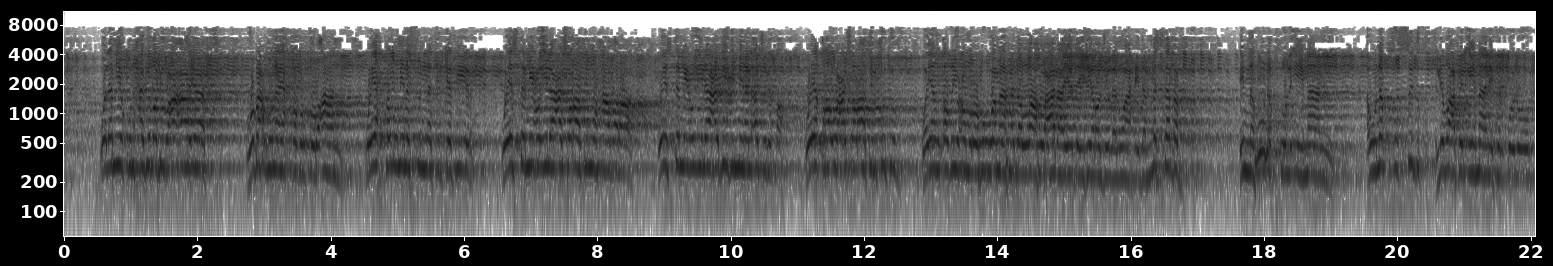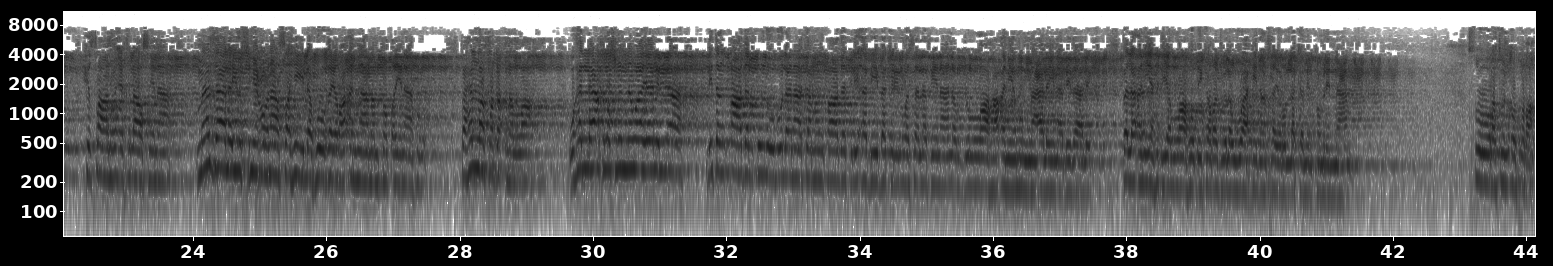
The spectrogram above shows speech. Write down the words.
ولم يكن حفظ بضع آيات وبعضنا يحفظ القرآن ويحفظ من السنة الكثير ويستمع إلى عشرات المحاضرات ويستمع إلى عديد من الأشرطة ويقرأ عشرات الكتب وينقضي عمره وما هدى الله على يديه رجلا واحدا. ما السبب؟ إنه نقص الإيمان أو نقص الصدق لضعف الإيمان في القلوب. حصان إخلاصنا. ما زال يسمعنا صهيله غير أنا ما امتطيناه فهلا صدقنا الله؟ وهلا أخلصنا النوايا لله لتنقاد القلوب لنا كمن قادت لأبي بكر وسلفنا؟ نرجو الله أن يمن علينا بذلك. فلأن يهدي الله بك رجلا واحدا خير لك من حمر النعم. صورة أخرى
